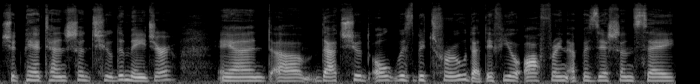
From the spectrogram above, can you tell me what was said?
should pay attention to the major, and um, that should always be true. That if you're offering a position, say,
